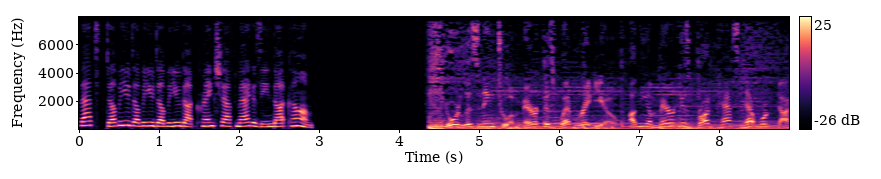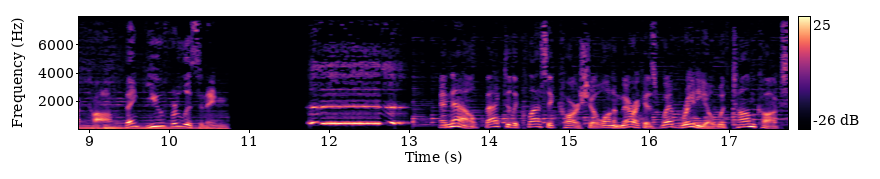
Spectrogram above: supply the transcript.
That's www.crankshaftmagazine.com. You're listening to America's Web Radio on the AmericasBroadcastNetwork.com. Thank you for listening. And now, back to the Classic Car Show on America's Web Radio with Tom Cox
